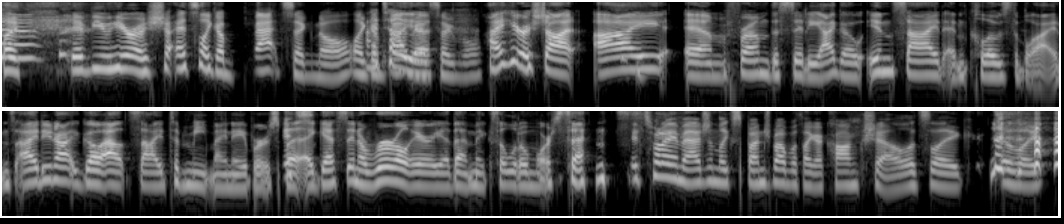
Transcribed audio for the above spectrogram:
Like if you hear a shot, it's like a bat signal, like I a tell Batman ya, signal. I hear a shot. I am from the city. I go inside and close the blinds. I do not go outside to meet my neighbors, but It's- I guess in a rural area that makes a little more sense. It's what I imagine, like SpongeBob with like a conch shell. It's like uh,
